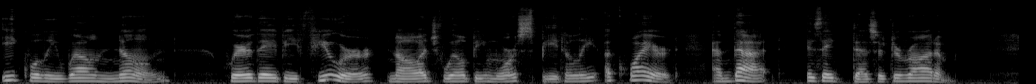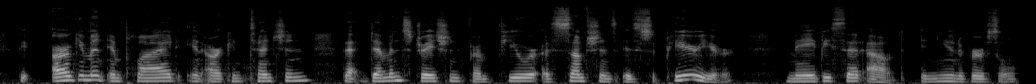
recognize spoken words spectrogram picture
equally well known, where they be fewer, knowledge will be more speedily acquired, and that is a desideratum. The argument implied in our contention that demonstration from fewer assumptions is superior may be set out in universal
